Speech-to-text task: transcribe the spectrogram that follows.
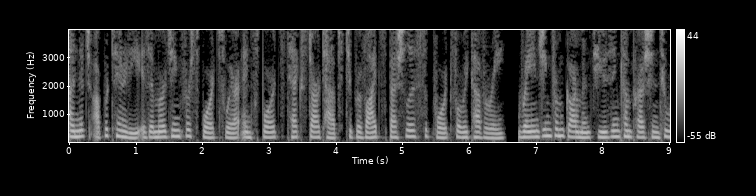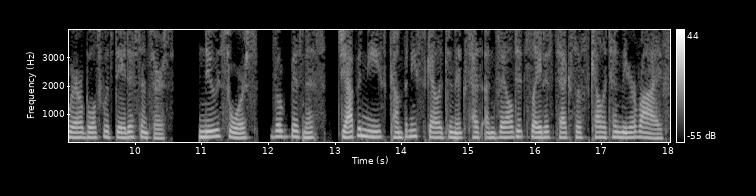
A niche opportunity is emerging for sportswear and sports tech startups to provide specialist support for recovery, ranging from garments using compression to wearables with data sensors. News source Vogue Business, Japanese company Skeletonics has unveiled its latest exoskeleton the Arrive.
